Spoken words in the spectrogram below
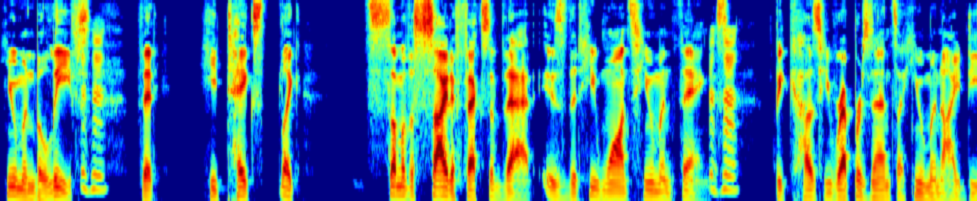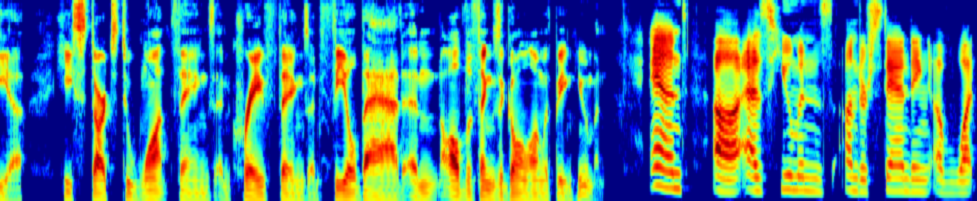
human beliefs, Mhm. that he takes like some of the side effects of that is that he wants human things Mhm. because he represents a human idea. He starts to want things and crave things and feel bad and all the things that go along with being human. And uh, as humans' understanding of what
